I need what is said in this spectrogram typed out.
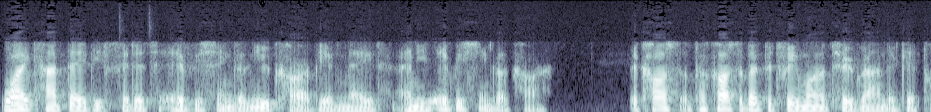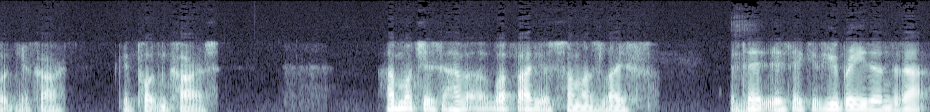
Why can't they be fitted to every single new car being made? Any every single car. The cost the cost about between one and two grand to get put in your car, get put in cars. How much is how, what value is someone's life? If they, like if you breathe into that,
